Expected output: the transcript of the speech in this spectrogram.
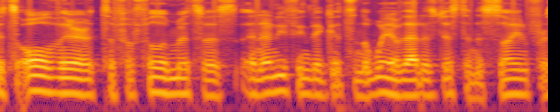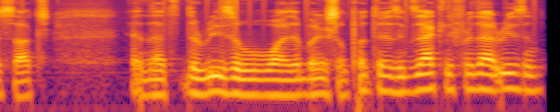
it's all there to fulfill a mitzvah, and anything that gets in the way of that is just an assign for such. And that's the reason why the Baruch put there is exactly for that reason,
